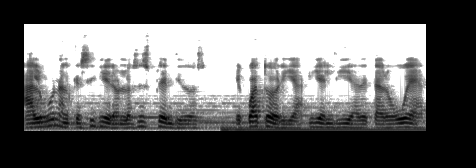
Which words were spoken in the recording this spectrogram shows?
álbum al que siguieron los espléndidos Ecuatoria y El Día de Tarouer.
